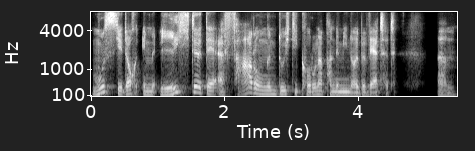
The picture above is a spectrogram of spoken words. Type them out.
muss jedoch im Lichte der Erfahrungen durch die Corona-Pandemie neu bewertet ähm,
